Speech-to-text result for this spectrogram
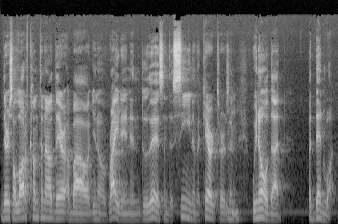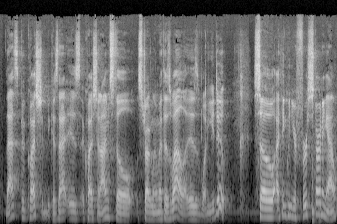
there's a lot of content out there about you know writing and do this and the scene and the characters, and mm-hmm. we know that. But then what? That's a good question because that is a question I'm still struggling with as well. Is what do you do? So I think when you're first starting out,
